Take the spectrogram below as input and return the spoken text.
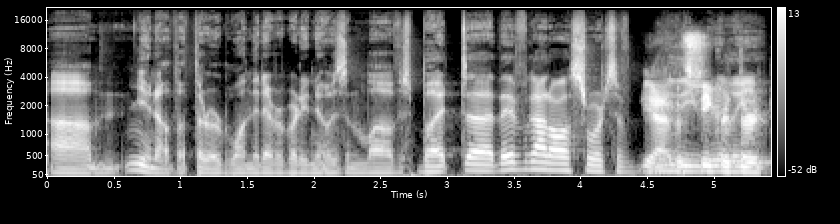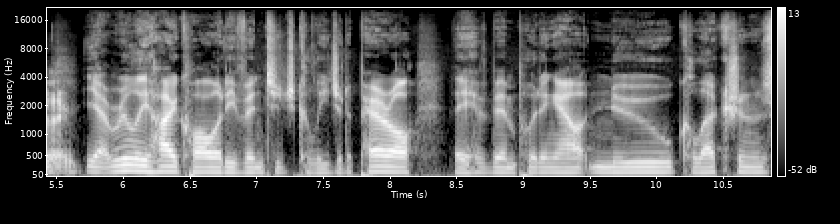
Um, you know, the third one that everybody knows and loves. But uh, they've got all sorts of yeah, really, the secret really, third thing. Yeah, really high quality vintage collegiate apparel. They have been putting out new collections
